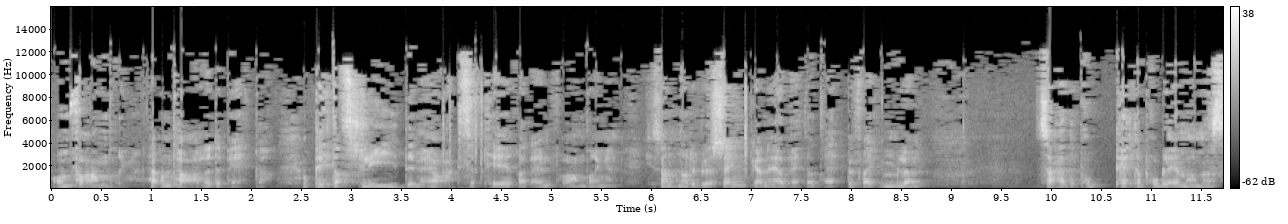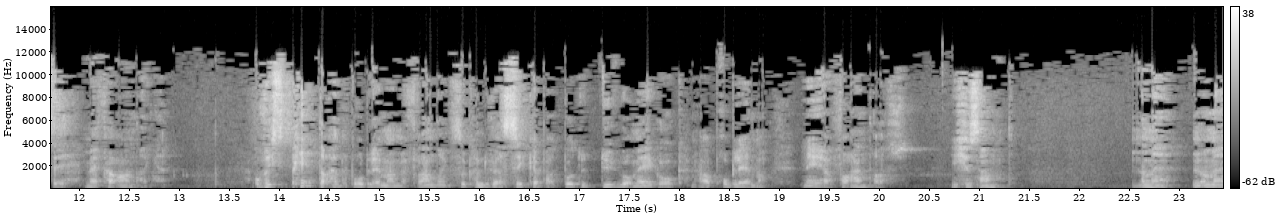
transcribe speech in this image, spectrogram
om forandring. Herren taler til Peter. Og Peter sliter med å akseptere den forandringen. Når det ble senka ned dette teppet fra himmelen, så hadde Peter problemer med å se med forandringen. Og hvis Peter hadde problemer med forandring, så kan du være sikker på at både du og meg òg kan ha problemer med å forandre oss. Ikke sant? Når vi, når vi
